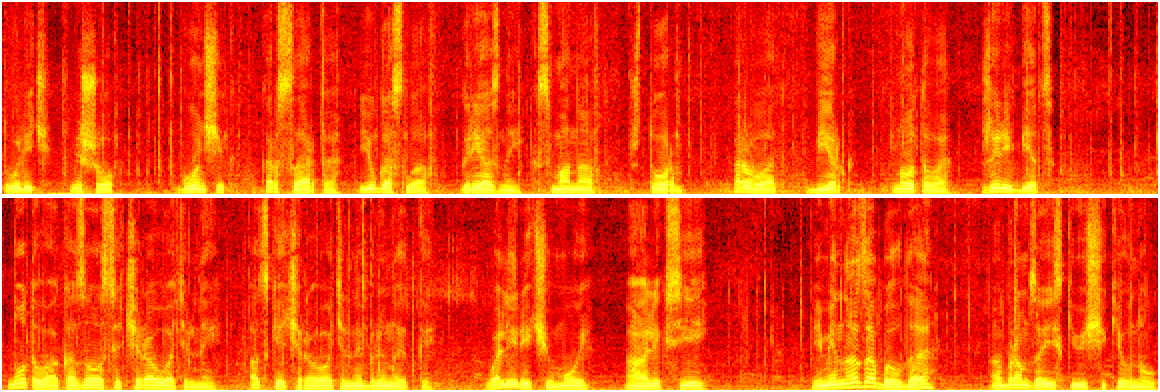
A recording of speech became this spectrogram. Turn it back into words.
толич, мешок, гонщик, Корсарка, Югослав, Грязный, Космонавт, Шторм, Хорват, Берг, Нотова, Жеребец. Нотова оказалась очаровательной, адски очаровательной брюнеткой. Валерий Чумой, а Алексей... «Имена забыл, да?» Абрам заискивающе кивнул.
